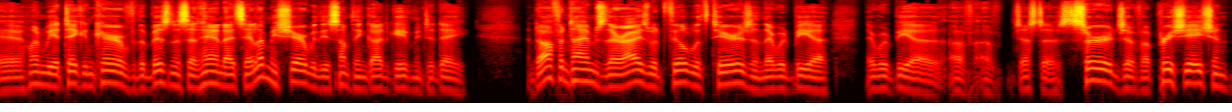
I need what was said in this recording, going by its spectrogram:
uh, when we had taken care of the business at hand, I'd say, Let me share with you something God gave me today. And oftentimes their eyes would fill with tears, and there would be a there would be a, a, a just a surge of appreciation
